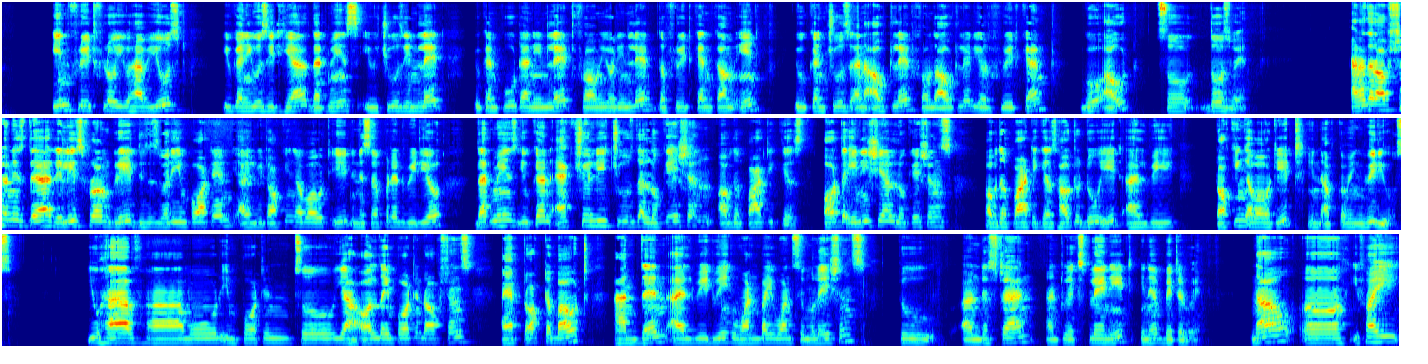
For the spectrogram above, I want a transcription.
in fluid flow you have used you can use it here. That means you choose inlet. You can put an inlet from your inlet. The fluid can come in. You can choose an outlet. From the outlet your fluid can go out so those way. Another option is there release from grid. This is very important. I will be talking about it in a separate video. That means you can actually choose the location of the particles or the initial locations of the particles how to do it. I'll be talking about it in upcoming videos. You have uh, more important so yeah all the important options i have talked about and then i'll be doing one by one simulations to understand and to explain it in a better way. Now uh, if i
